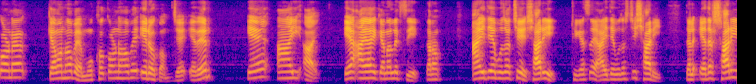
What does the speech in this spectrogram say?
কর্ণ কেমন হবে? মুখ্য কর্ণ হবে এরকম যে এদের A I I A I I কেন লিখছি? কারণ আই দিয়ে বোঝাচ্ছি সারি। ঠিক আছে? আই দিয়ে বোঝাচ্ছি সারি। তাহলে এদের সারি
